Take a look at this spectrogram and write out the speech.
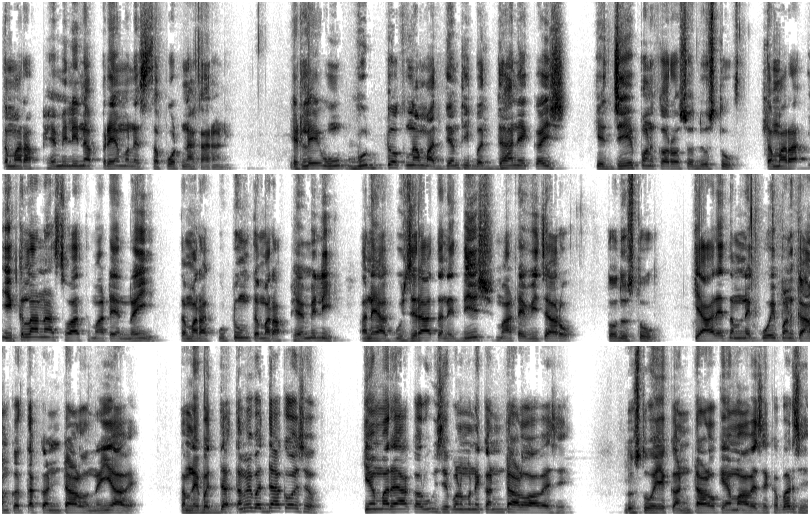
તમારા ફેમિલીના પ્રેમ અને સપોર્ટના કારણે. એટલે હું ગુડ ટોકના માધ્યમથી બધાને કહીશ કે જે પણ કરો છો દોસ્તો, તમારા એકલાના સ્વાર્થ માટે નહીં, તમારા કુટુંબ, તમારા ફેમિલી અને આ ગુજરાત અને દેશ માટે વિચારો. તો દોસ્તો, ક્યારે તમને કોઈ પણ કામ કરતા કંટાળો નહીં આવે. તમને બધા, તમે બધા કહો છો કે અમારે આ કરવું છે, પણ મને કંટાળો આવે છે? દોસ્તો, એ કંટાળો કેમ આવે છે ખબર છે?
